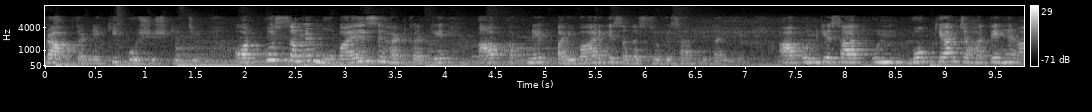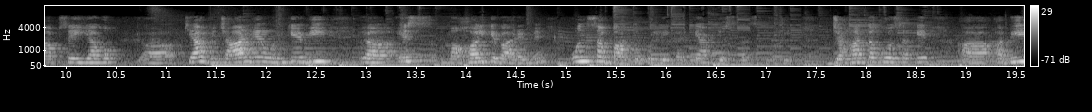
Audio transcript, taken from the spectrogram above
प्राप्त करने की कोशिश कीजिए। और कुछ समय मोबाइल से हट करके आप अपने परिवार के सदस्यों के साथ बिताइए। आप उनके साथ उन वो क्या चाहते हैं आपसे या वो आ, क्या विचार हैं उनके भी आ, इस माहौल के बारे में उन सब बातों को लेकर के आप डिस्कस कीजिए। जहाँ तक हो सके आ, अभी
